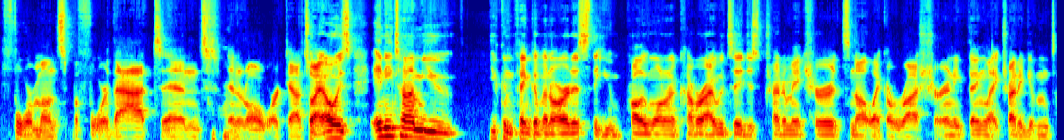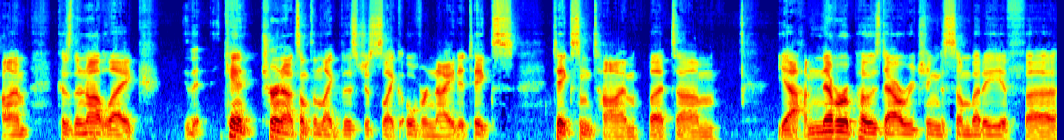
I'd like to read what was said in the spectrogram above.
four months before that, and and it all worked out. So I always, anytime you you can think of an artist that you probably want to cover, I would say just try to make sure it's not like a rush or anything. Like try to give them time because they're not like it can't churn out something like this just like overnight. It takes takes some time, but um, yeah, I'm never opposed to outreaching to somebody if uh,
